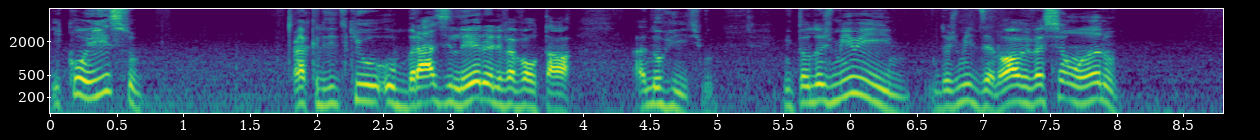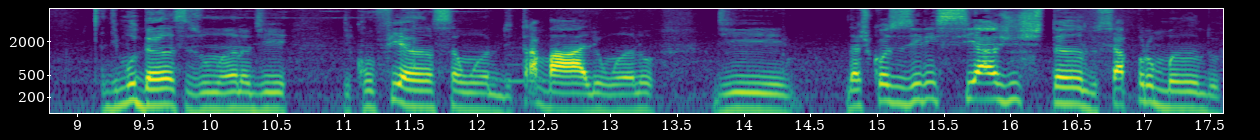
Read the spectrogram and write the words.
E com isso, acredito que o, brasileiro ele vai voltar no ritmo. Então 2000 e 2019 vai ser um ano de mudanças, um ano de, de confiança, um ano de trabalho, um ano de das coisas irem se ajustando, se aprumando.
